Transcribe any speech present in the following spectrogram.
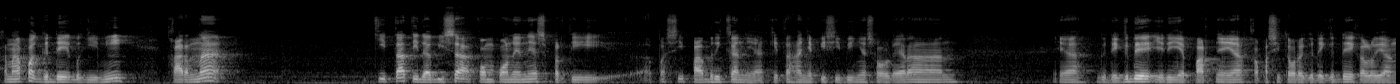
Kenapa gede begini? Karena kita tidak bisa komponennya seperti apa sih pabrikan ya. Kita hanya PCB-nya solderan ya gede-gede. Jadi ya partnya ya kapasitornya gede-gede. Kalau yang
